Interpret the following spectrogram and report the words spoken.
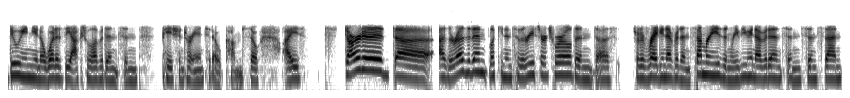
doing, you know, what is the actual evidence and patient oriented outcomes. So I started uh, as a resident looking into the research world and uh, sort of writing evidence summaries and reviewing evidence. And since then,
